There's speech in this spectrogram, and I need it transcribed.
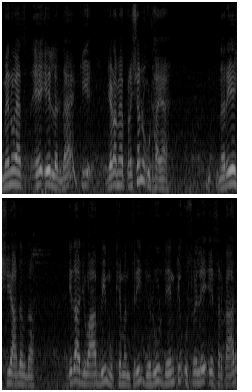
ਮੈਨੂੰ ਐਸ- ਇਹ ਇਹ ਲੱਗਦਾ ਹੈ ਕਿ ਜਿਹੜਾ ਮੈਂ ਪ੍ਰਸ਼ਨ ਉਠਾਇਆ ਨਰੇਸ਼ ਯਾਦਵ ਦਾ ਇਹਦਾ ਜਵਾਬ ਵੀ ਮੁੱਖ ਮੰਤਰੀ ਜ਼ਰੂਰ ਦੇਣ ਕਿ ਉਸ ਵੇਲੇ ਇਹ ਸਰਕਾਰ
